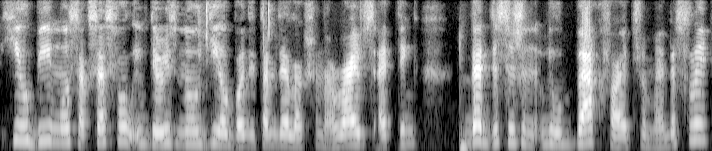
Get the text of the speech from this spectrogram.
he'll be more successful if there is no deal by the time the election arrives. I think that decision will backfire tremendously.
